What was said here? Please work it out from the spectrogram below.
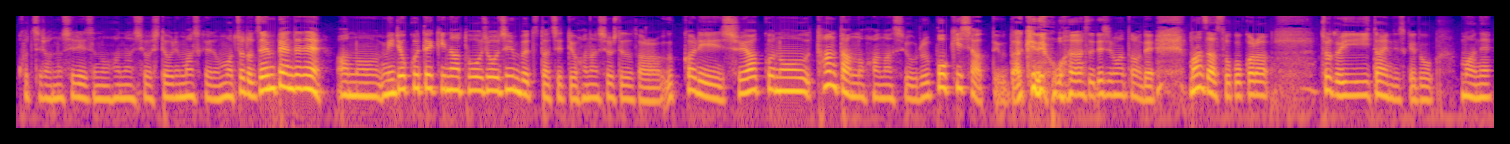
こちらのシリーズのお話をしておりますけれどもちょっと前編でねあの魅力的な登場人物たちっていう話をしてたらうっかり主役のタンタンの話をルポ記者っていうだけで終わらせてしまったのでまずはそこからちょっと言いたいんですけどまあね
